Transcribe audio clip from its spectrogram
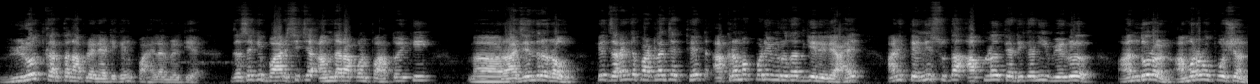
विरोध करताना आपल्याला या ठिकाणी पाहायला मिळते जसे की बार्शीचे आमदार आपण पाहतोय की राजेंद्र राऊत हे जरांगे पाटलांच्या थेट आक्रमकपणे विरोधात गेलेले आहेत. आणि त्यांनी सुद्धा आपलं त्या ठिकाणी वेगळं आंदोलन आमरण उपोषण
